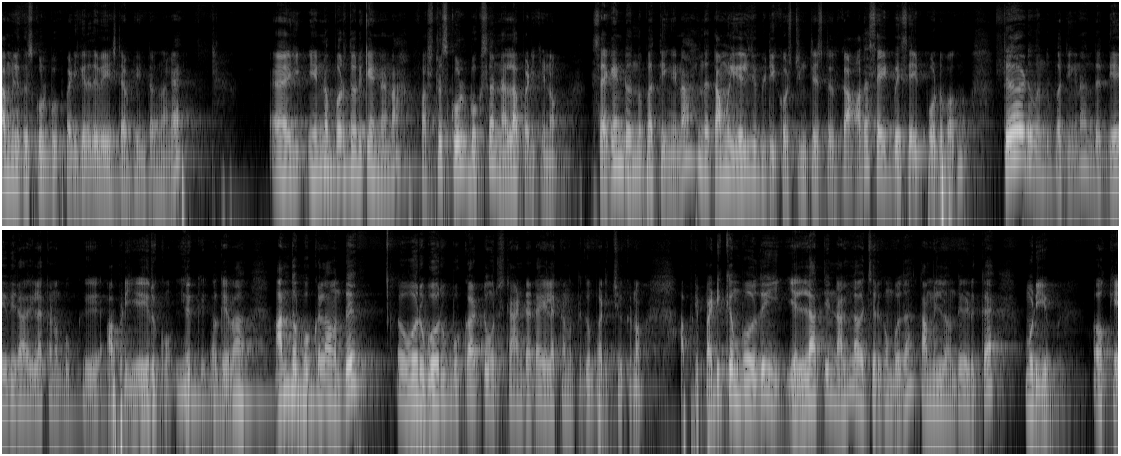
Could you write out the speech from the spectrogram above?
தமிழுக்கு ஸ்கூல் புக் படிக்கிறது வேஸ்ட் அப்படின்ட்டு இருந்தாங்க. என்னை பொறுத்த வரைக்கும் என்னென்னா ஃபஸ்ட்டு ஸ்கூல் புக்ஸை நல்லா படிக்கணும். செகண்ட் வந்து பார்த்திங்கன்னா இந்த தமிழ் எலிஜிபிலிட்டி கொஸ்டின் டெஸ்ட் இருக்குது அதை சைட் பை சைட் போட்டு பார்க்கணும். தேர்டு வந்து பார்த்திங்கன்னா இந்த தேவிரா இலக்கண புக்கு அப்படி இருக்கும். இருக்குது ஓகேவா அந்த புக்கெல்லாம் வந்து ஒரு ஒரு புக்காட்டும் ஒரு ஸ்டாண்டர்டாக இலக்கணத்துக்கு படிச்சுக்கணும். அப்படி படிக்கும்போது எல்லாத்தையும் நல்லா வச்சுருக்கும் போது தான் தமிழில் வந்து எடுக்க முடியும். ஓகே.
